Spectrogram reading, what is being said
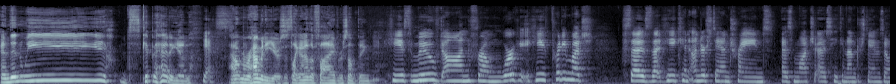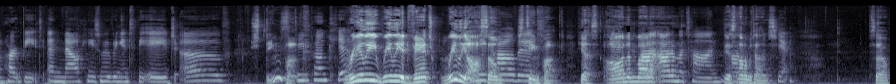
And then we skip ahead again. Yes. I don't remember how many years. It's like another five or something. He's moved on from work. He pretty much says that he can understand trains as much as he can understand his own heartbeat, and now he's moving into the age of Steampunk. steampunk. Yeah, Really, really advanced, really awesome steampunk. Yes, Uh, automata. automaton. Yes, automatons. Yeah, so,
